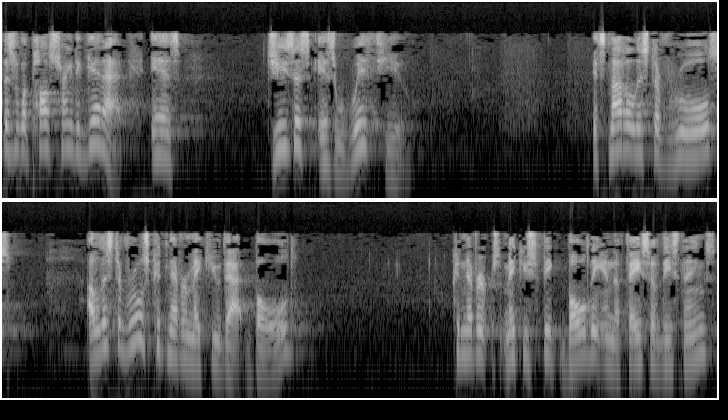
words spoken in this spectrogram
This is what Paul's trying to get at is Jesus is with you. It's not a list of rules. A list of rules could never make you that bold. Could never make you speak boldly in the face of these things.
